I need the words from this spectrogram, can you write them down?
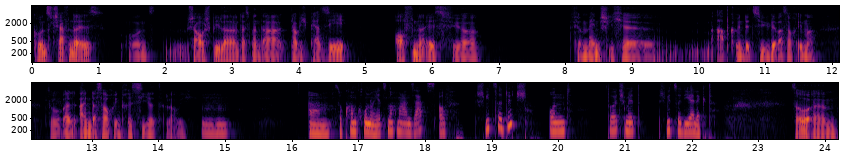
Kunstschaffender ist und Schauspieler, dass man da, glaube ich, per se offener ist für für menschliche Abgründe, Züge, was auch immer. So, weil einen das auch interessiert, glaube ich. Mhm. Ähm, so, komm, Bruno, jetzt nochmal ein Satz auf Schweizerdeutsch und Deutsch mit Schweizer Dialekt. So, ähm,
